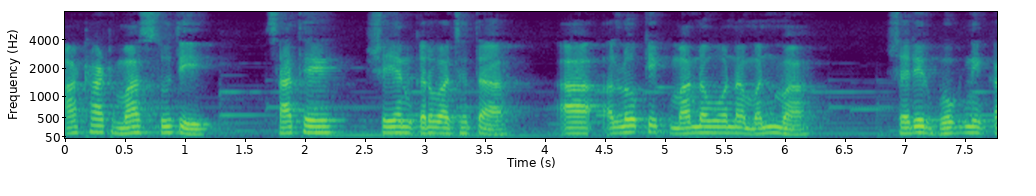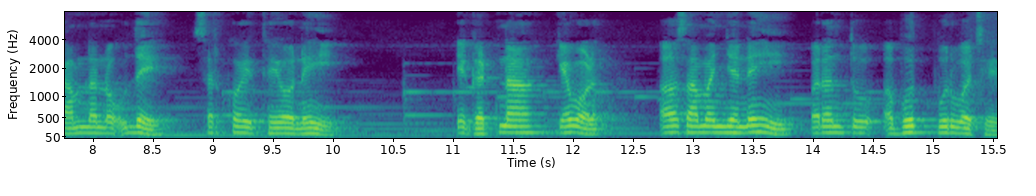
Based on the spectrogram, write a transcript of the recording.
આઠ આઠ માસ સુધી સાથે શયન કરવા છતાં આ અલૌકિક માનવોના મનમાં શરીર ભોગની કામનાનો ઉદય સરખોય થયો નહીં. એ ઘટના કેવળ અસામાન્ય નહીં, પરંતુ અભૂતપૂર્વ છે.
